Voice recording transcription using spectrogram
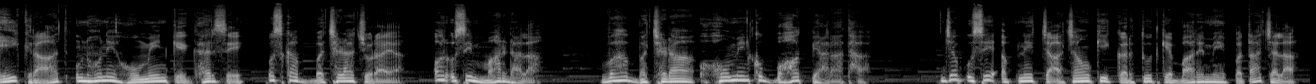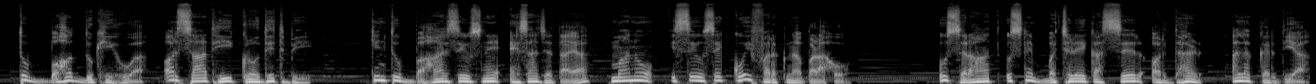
एक रात उन्होंने होमेन के घर से उसका बछड़ा चुराया और उसे मार डाला। वह बछड़ा होमेन को बहुत प्यारा था। जब उसे अपने चाचाओं की करतूत के बारे में पता चला तो बहुत दुखी हुआ और साथ ही क्रोधित भी। किंतु बाहर से उसने ऐसा जताया, मानो इससे उसे कोई फ़र्क न पड़ा हो। उस रात उसने बछड़े का सिर और धड़ अलग कर दिया।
